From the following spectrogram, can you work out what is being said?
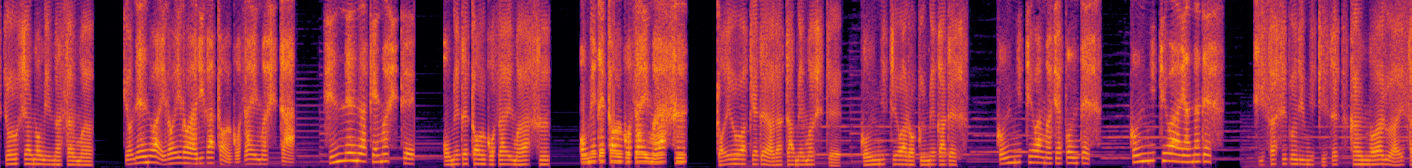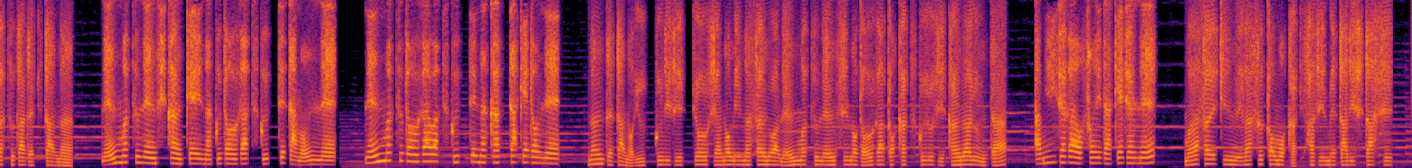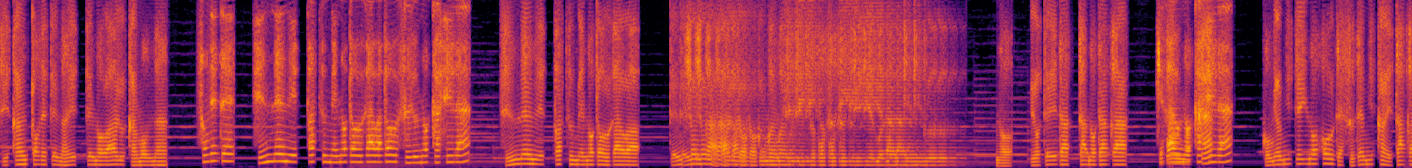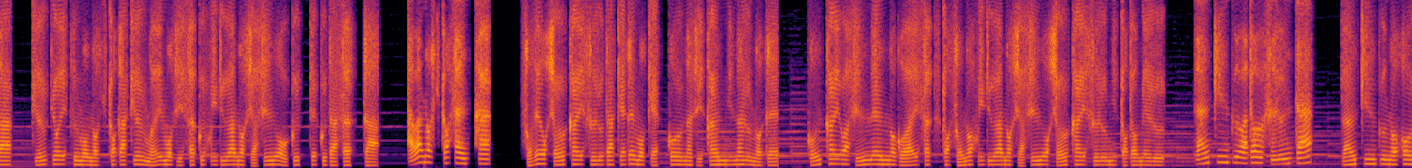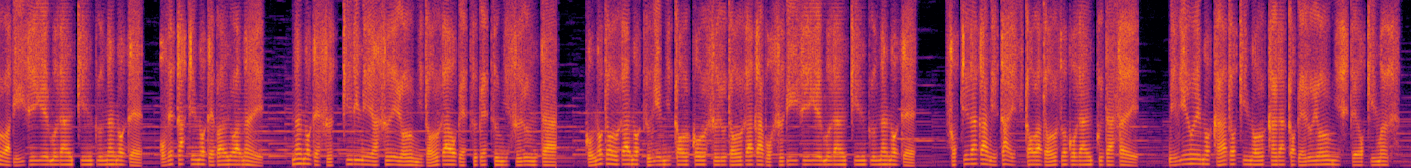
視聴者の皆様、去年はいろいろありがとうございました。新年明けまして、おめでとうございます。おめでとうございます。というわけで改めまして、こんにちは6メガです。こんにちはマジャポンです。こんにちはあやなです。久しぶりに季節感のある挨拶ができたな。年末年始関係なく動画作ってたもんね。年末動画は作ってなかったけどね。なんで他のゆっくり実況者の皆さんは年末年始の動画とか作る時間あるんだ？アミージャが遅いだけじゃねまあ最近イラストも描き始めたりしたし、時間取れてないってのはあるかもな。それで、新年一発目の動画はどうするのかしら？新年一発目の動画は、テンションが上がる6万シリーズボス BGM ランキングの予定だったのだが、違うのかしら？コミュニティの方ですでに書いたが、急遽いつもの人が9枚も自作フィギュアの写真を送ってくださった。泡の人さんか。それを紹介するだけでも結構な時間になるので、今回は新年のご挨拶とそのフィギュアの写真を紹介するにとどめる。ランキングはどうするんだ？ランキングの方は BGM ランキングなので、俺たちの出番はない。なのでスッキリ見やすいように動画を別々にするんだ。この動画の次に投稿する動画がボス BGM ランキングなので、そちらが見たい人はどうぞご覧ください。右上のカード機能から飛べるようにしておきます。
